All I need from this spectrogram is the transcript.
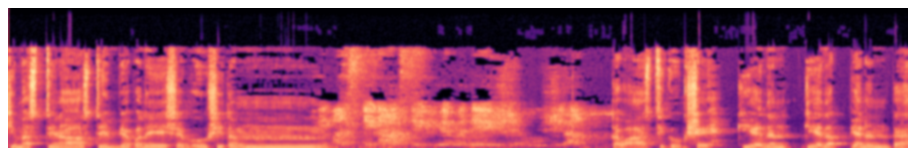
किमस्ति नास्ति व्यपदेशभूषितम्? तवास्ति कुक्षे कियदन् कियदप्यनन्तः?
